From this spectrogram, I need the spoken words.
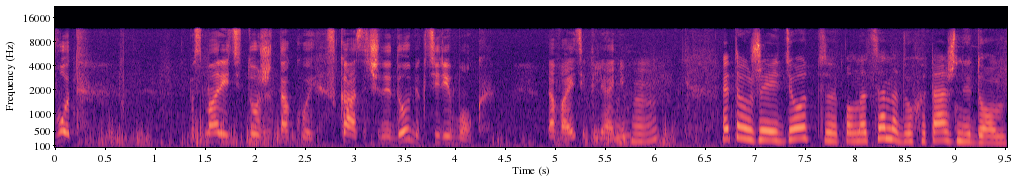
Вот, посмотрите, тоже такой сказочный домик, теремок. Давайте глянем. Угу. Это уже идет полноценно двухэтажный дом.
